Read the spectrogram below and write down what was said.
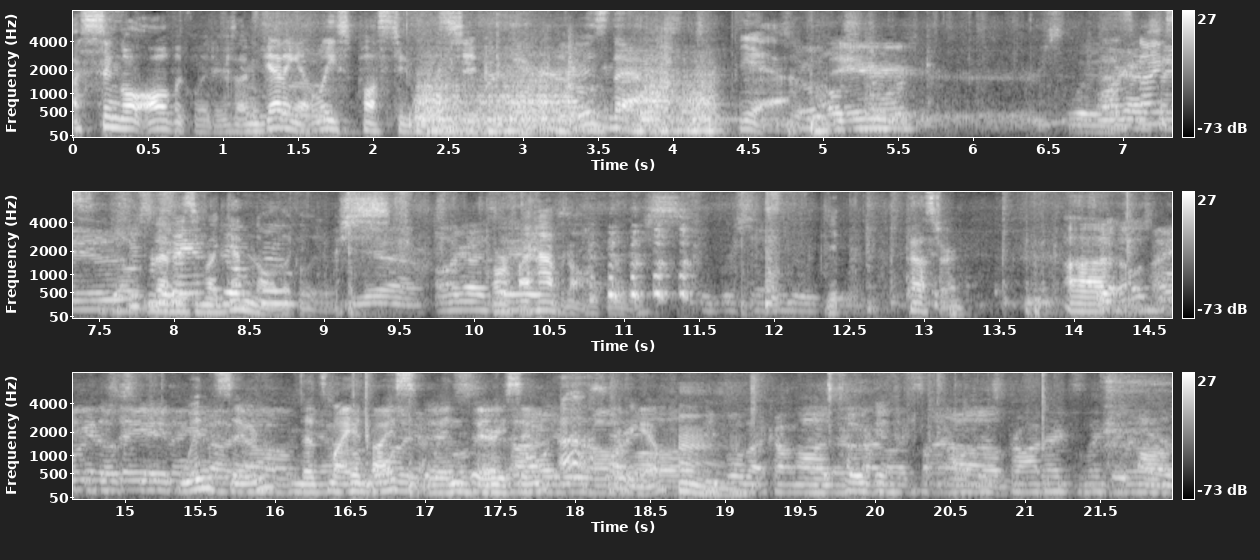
a single all the glitters, I'm getting at least plus two plus two. There is that. Yeah. That's nice. That is if I get an all the glitters. Or if I have an all the glitters. Pastor. Uh, win soon. That's my advice. Win very soon. Ah, there we go. token um, are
